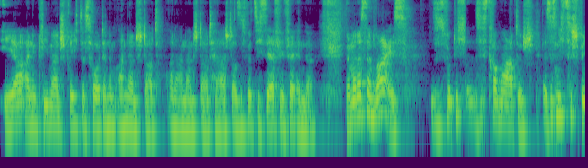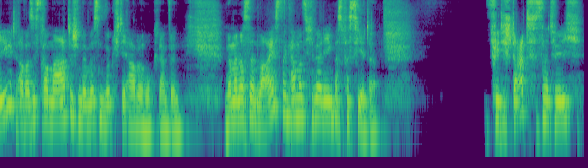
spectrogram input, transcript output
eher einem Klima entspricht, das heute in einem anderen Stadt, einer anderen Stadt herrscht. Also es wird sich sehr viel verändern. Wenn man das dann weiß, es ist wirklich, es ist dramatisch. Es ist nicht zu spät, aber es ist dramatisch und wir müssen wirklich die Ärmel hochkrempeln. wenn man das dann weiß, dann kann man sich überlegen, was passiert da. Für die Stadt ist natürlich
